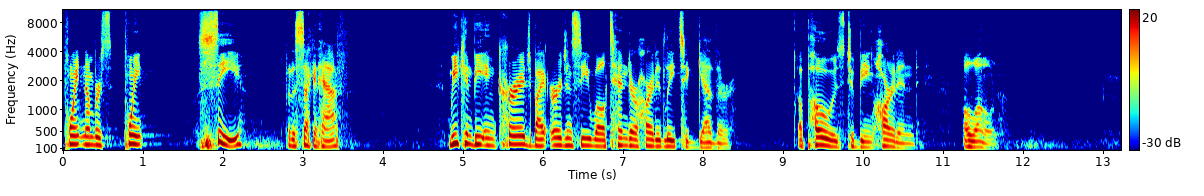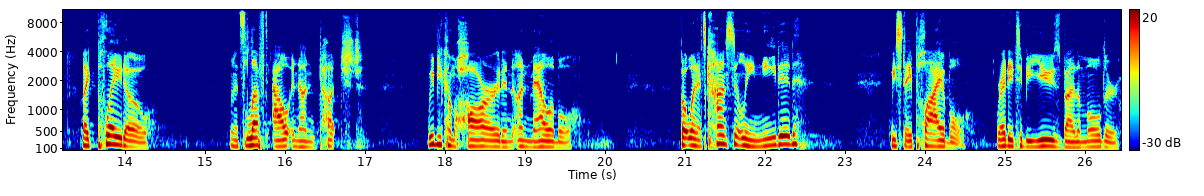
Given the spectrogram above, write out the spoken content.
point number point C for the second half. We can be encouraged by urgency while tenderheartedly together, opposed to being hardened alone. Like Play Doh, when it's left out and untouched, we become hard and unmalleable. But when it's constantly kneaded, we stay pliable, ready to be used by the molder.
